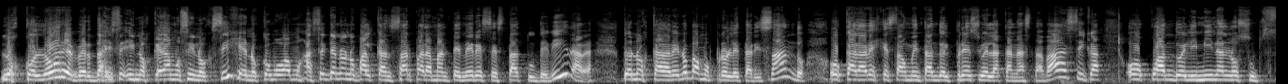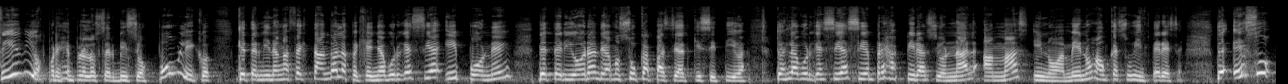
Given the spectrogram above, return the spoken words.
los colores, ¿verdad? Y, nos quedamos sin oxígeno. ¿Cómo vamos a hacer? Ya no nos va a alcanzar para mantener ese estatus de vida. Entonces cada vez nos vamos proletarizando. O cada vez que está aumentando el precio de la canasta básica. O cuando eliminan los subsidios, por ejemplo, los servicios públicos, que terminan afectando a la pequeña burguesía y ponen, deterioran, digamos, su capacidad adquisitiva. Entonces la burguesía siempre es aspiracional a más y no a menos aunque sus intereses. Entonces, eso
